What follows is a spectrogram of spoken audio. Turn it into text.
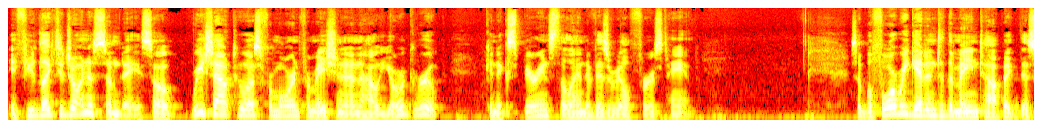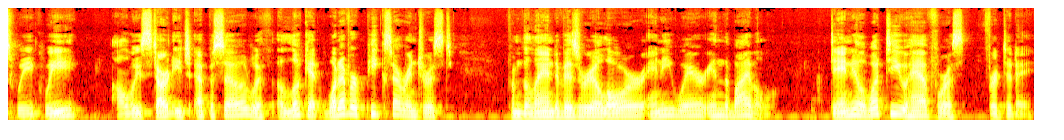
if you'd like to join us someday. So, reach out to us for more information on how your group can experience the land of Israel firsthand. So, before we get into the main topic this week, we always start each episode with a look at whatever piques our interest from the land of Israel or anywhere in the Bible. Daniel, what do you have for us for today?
